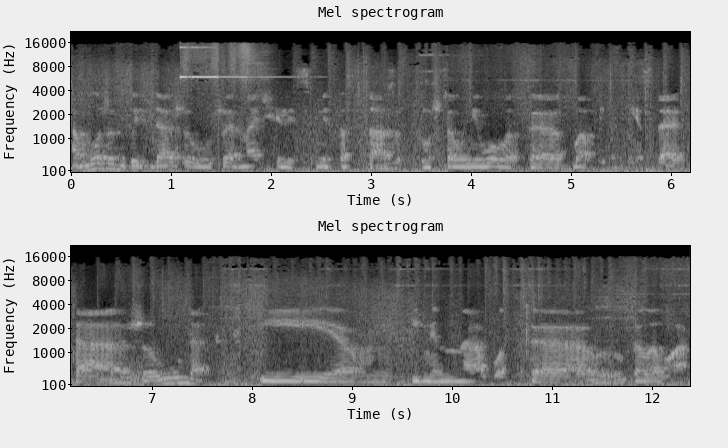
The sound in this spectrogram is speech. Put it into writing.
а может быть даже уже начались метастазы, потому что у него вот э, два места – это желудок и эм, именно вот э, голова.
